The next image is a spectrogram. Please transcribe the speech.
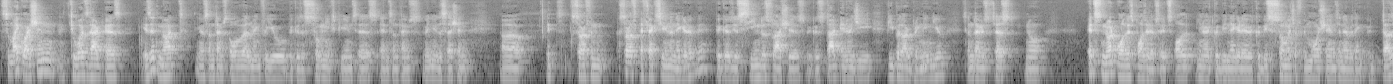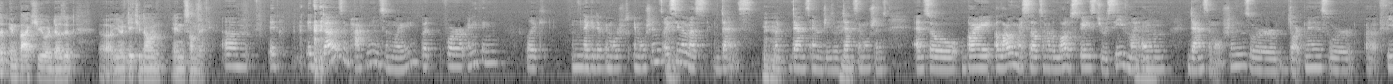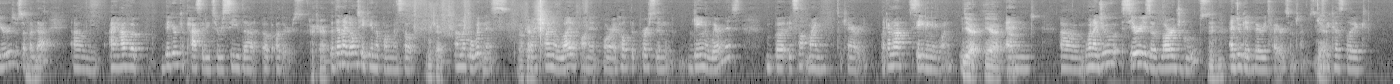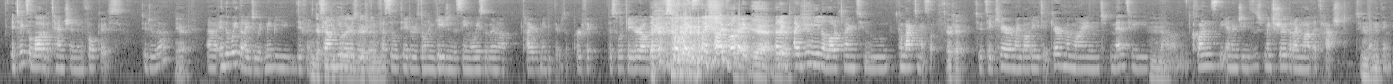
So my question towards that is: Is it not you know sometimes overwhelming for you because there's so many experiences, and sometimes when you're in the session, uh, it sort of an, sort of affects you in a negative way because you're seeing those flashes because that energy people are bringing you. Sometimes it's just you know it's not always positive so it's all you know it could be negative it could be so much of emotions and everything does it impact you or does it uh, you know take you down in some way um, it it does impact me in some way. But for anything like negative emo- emotions, I see them as dense. Mhm. like dense energies or Mhm. dense emotions. And so, by allowing myself to have a lot of space to receive my own dense emotions or darkness or uh, fears or stuff Mhm. like that, um, I have a bigger capacity to receive that of others. okay But then I don't take it upon myself. okay I'm like a witness. Okay And I shine a light upon it or I help the person gain awareness, but it's not mine to carry. Like I'm not saving anyone. you know? yeah yeah And um, when I do a series of large groups, hmm I do get very tired sometimes. Just Yeah. because like it takes a lot of attention and focus to do that. yeah Uh, in the way that I do it, maybe different. Different Sound healers or different. different. facilitators don't engage in the same way, so they're not tired. Maybe there's a perfect facilitator out there, so it's like high five. yeah, yeah, But yeah. I, I do need a lot of time to come back to myself, okay to take care of my body, take care of my mind, meditate, Mhm. um, cleanse the energies, make sure that I'm not attached to Mhm. anything.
